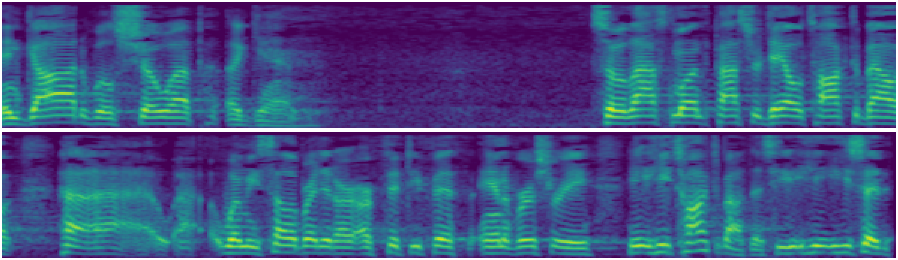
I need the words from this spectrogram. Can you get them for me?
and God will show up again. So last month, Pastor Dale talked about uh, when we celebrated our, our 55th anniversary. He, he talked about this. He, he, he said,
